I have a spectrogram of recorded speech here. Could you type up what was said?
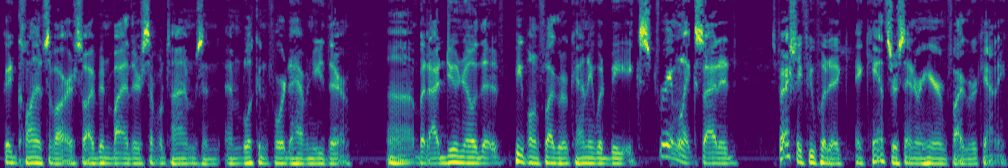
good clients of ours. So I've been by there several times, and I'm looking forward to having you there. Uh, but I do know that people in Flagler County would be extremely excited, especially if you put a, a cancer center here in Flagler County.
